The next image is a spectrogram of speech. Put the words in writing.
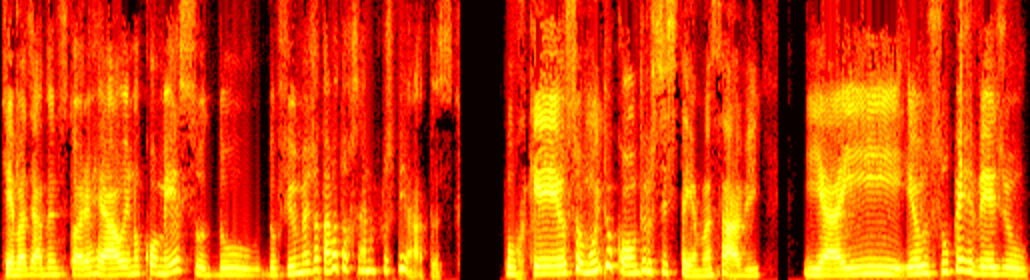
que é baseado em história real, e no começo do, do filme eu já estava torcendo para os piratas. Porque eu sou muito contra o sistema, sabe? E aí eu super vejo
